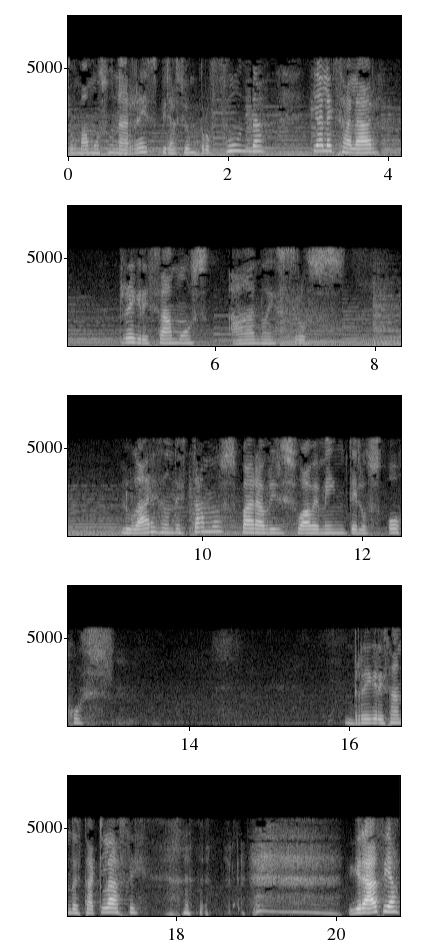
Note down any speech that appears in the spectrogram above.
Tomamos una respiración profunda y al exhalar regresamos a nuestros lugares donde estamos para abrir suavemente los ojos. Regresando a esta clase. Gracias,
